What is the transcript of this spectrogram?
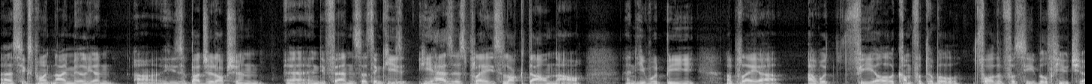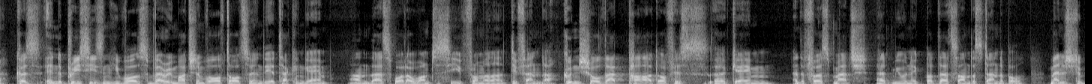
Uh, 6.9 million. Uh, he's a budget option uh, in defense. I think he's he has his place locked down now, and he would be a player I would feel comfortable for the foreseeable future. Because in the preseason he was very much involved also in the attacking game. And that's what I want to see from a defender. Couldn't show that part of his uh, game at the first match at Munich, but that's understandable. Managed to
